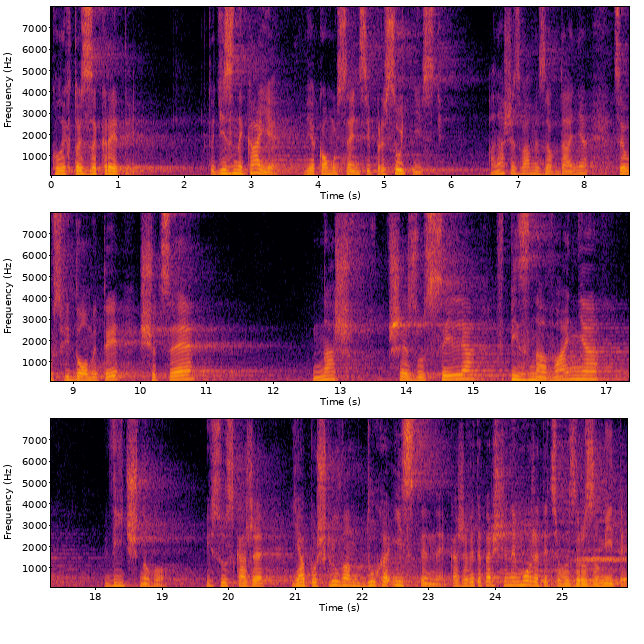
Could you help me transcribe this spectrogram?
Коли хтось закритий, тоді зникає в якомусь сенсі присутність. А наше з вами завдання це усвідомити, що це наше зусилля впізнавання вічного. Ісус каже, я пошлю вам Духа істини. Каже, ви тепер ще не можете цього зрозуміти,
